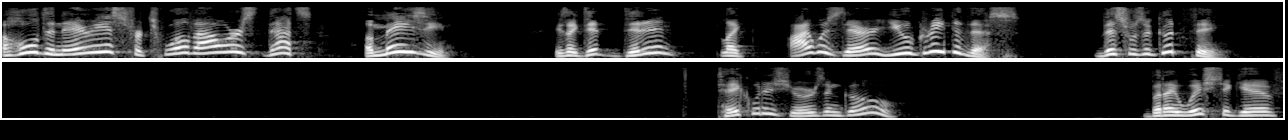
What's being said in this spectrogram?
a whole denarius for 12 hours? That's amazing. He's like, Did, didn't, like, I was there. You agreed to this. This was a good thing. Take what is yours and go. But I wish to give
